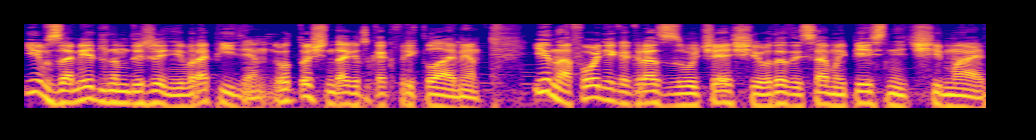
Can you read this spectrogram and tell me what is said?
и в замедленном движении, в рапиде. Вот точно так же, как в рекламе. И на фоне как раз звучащей вот этой самой песни Чимай.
